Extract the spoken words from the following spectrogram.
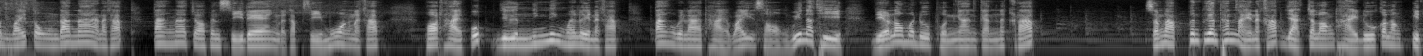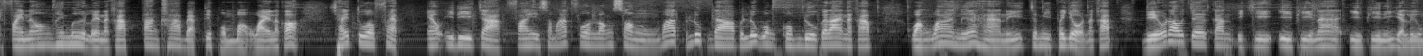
นไว้ตรงด้านหน้านะครับ ตั้งหน้าจอเป็นสีแดงหรือกับสีม่วงนะครับ พอถ่ายปุ๊บยืนนิ่งๆ ไว้เลยนะครับ ตั้งเวลาถ่ายไว้ 2 วินาที เดี๋ยวเรามาดูผลงานกันนะครับสำหรับเพื่อนๆท่านไหนนะครับอยากจะลองถ่ายดูก็ลองปิดไฟในห้องให้มืดเลยนะครับ ตั้งค่าแบบที่ผมบอกไว้แล้วก็ใช้ตัวแฟลช LED จากไฟสมาร์ทโฟนลองส่อง วาดเป็นรูปดาวเป็นรูปวงกลมดูก็ได้นะครับ หวังว่าเนื้อหานี้จะมีประโยชน์นะครับ เดี๋ยวเราเจอกันอีกที EP หน้า EP นี้อย่าลืม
